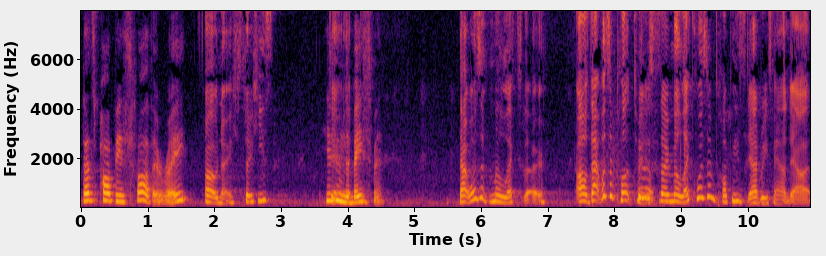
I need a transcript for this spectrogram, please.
That's Poppy's father, right? Oh no, so he's He's in the basement. that wasn't Malec though. Oh, that was a plot twist. So Malec wasn't Poppy's dad. We found out.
